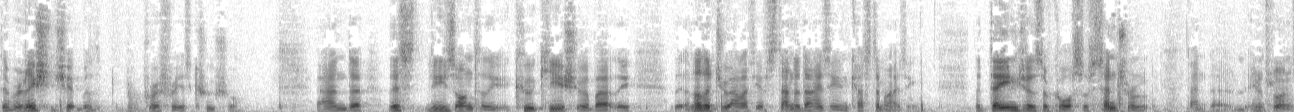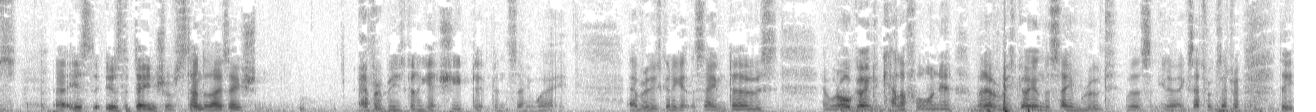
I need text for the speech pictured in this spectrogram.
the relationship with the periphery is crucial. And uh, this leads on to the key issue about the, the, another duality of standardizing and customizing. The dangers, of course, of central influence is, the, is the danger of standardization everybody's going to get sheep dipped in the same way. Everybody's going to get the same dose. And we're all going to California, but everybody's going on the same route, with, you know, et cetera, et cetera. The,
